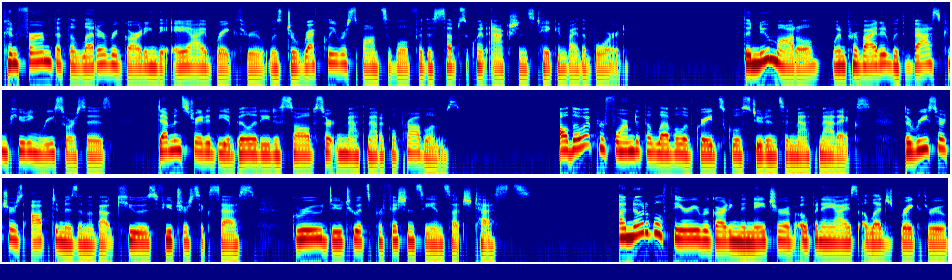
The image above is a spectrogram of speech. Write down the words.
confirmed that the letter regarding the AI breakthrough was directly responsible for the subsequent actions taken by the board. The new model, when provided with vast computing resources, demonstrated the ability to solve certain mathematical problems. Although it performed at the level of grade school students in mathematics, the researchers' optimism about Q's future success grew due to its proficiency in such tests. A notable theory regarding the nature of OpenAI's alleged breakthrough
